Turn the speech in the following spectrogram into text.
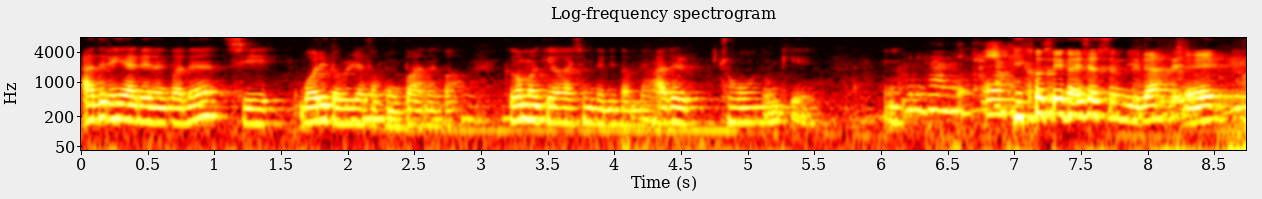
아들이 해야 되는 거는 지 머리 돌려서 공부하는 거. 그것만 기억하시면 됩니다. 엄마. 아들 좋은 운기예요. 감사합니다. 고생하셨습니다. 네.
